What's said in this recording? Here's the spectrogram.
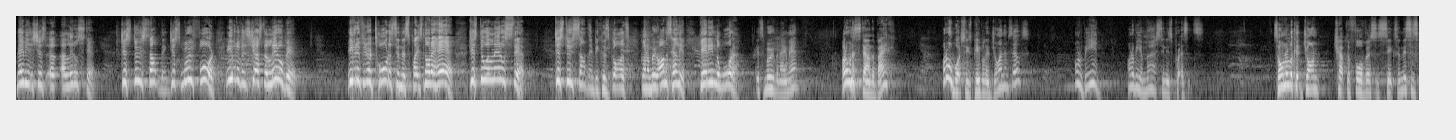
Maybe it's just a, a little step. Just do something. Just move forward, even if it's just a little bit. Even if you're a tortoise in this place, not a hare, just do a little step. Just do something because God's going to move. I'm telling you, get in the water. It's moving, amen. I don't want to stay on the bank. I don't want to watch these people enjoying themselves. I want to be in. I want to be immersed in His presence. So I want to look at John chapter 4, verses 6. And this is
